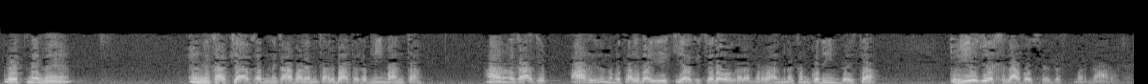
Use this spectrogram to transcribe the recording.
تو اتنے میں انہوں نے کہا، کیا کرنے کا ہمارے مطالبات اگر نہیں مانتا۔ ہاں انہوں نے کہا کہ آخری انہوں نے مطالبہ یہ کیا کہ چلو، اگر مروان میں رقم کو نہیں بیچتا تو یہ جو ہے خلافت سے دستبردار ہو جائے۔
